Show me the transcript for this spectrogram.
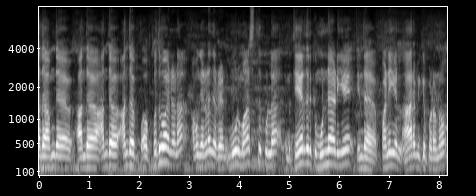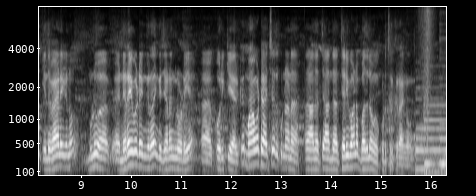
அது அந்த அந்த அந்த அந்த பொதுவாக என்னன்னா அவங்க என்னன்னா ரெண்டு- மூணு மாசத்துக்குள்ள இந்த தேர்தலுக்கு முன்னாடியே இந்த பணிகள் ஆரம்பிக்கப்படணும். இந்த வேலைகளும் முழு நிறைவேடுங்கிறத இங்கே ஜனங்களுடைய கோரிக்கையாக இருக்குது மாவட்ட ஆட்சி அதுக்குண்டான அந்த அந்த தெளிவான பதில் அவங்க கொடுத்துருக்குறாங்க அவங்க.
